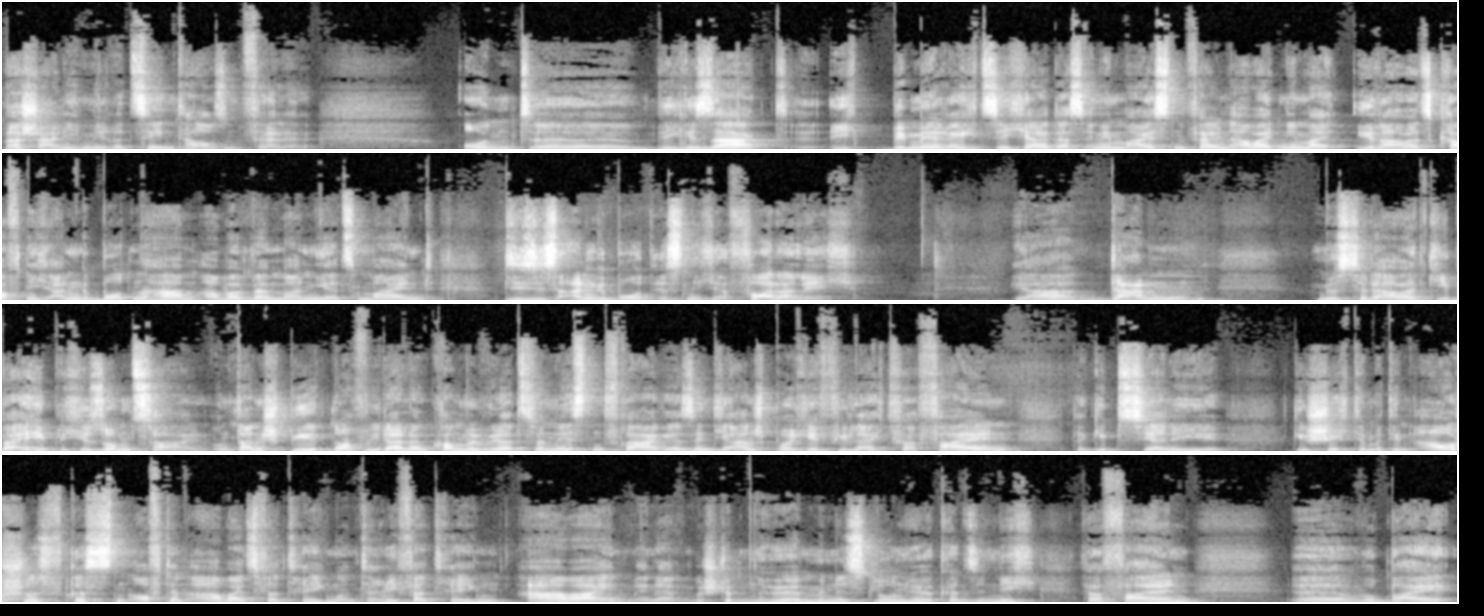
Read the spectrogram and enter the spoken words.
wahrscheinlich mehrere 10.000 Fälle. Und äh, wie gesagt, ich bin mir recht sicher, dass in den meisten Fällen Arbeitnehmer ihre Arbeitskraft nicht angeboten haben. Aber wenn man jetzt meint, dieses Angebot ist nicht erforderlich, ja, dann müsste der Arbeitgeber erhebliche Summen zahlen. Und dann spielt noch wieder, dann kommen wir wieder zur nächsten Frage, sind die Ansprüche vielleicht verfallen? Da gibt es ja die Geschichte mit den Ausschlussfristen, oft in Arbeitsverträgen und Tarifverträgen, aber in einer bestimmten Höhe, Mindestlohnhöhe können sie nicht verfallen. Äh, wobei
